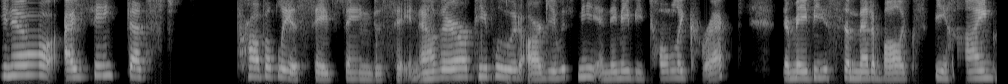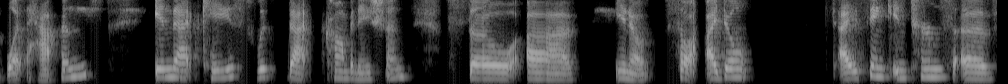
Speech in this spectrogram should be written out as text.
You know, I think that's probably a safe thing to say. Now, there are people who would argue with me, and they may be totally correct. There may be some metabolics behind what happens in that case with that combination. So, uh, you know, so I don't, I think in terms of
